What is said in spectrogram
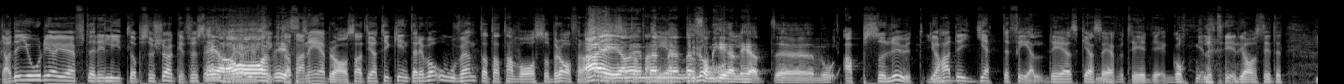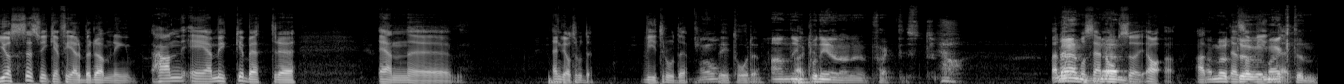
Ja, det gjorde jag ju efter Elitloppsförsöket, för sen ja, har jag ju tyckt visst. att han är bra. Så att jag tycker inte det var oväntat att han var så bra, för han Nej, ja, att men, men, bra. men som helhet. Eh, Absolut. Jag mm. hade jättefel, det ska jag säga för tredje gången, eller tredje avsnittet. Jösses vilken felbedömning. Han är mycket bättre än, äh, än jag trodde. Vi trodde. Ja, Vi trodde. Han imponerade faktiskt. Ja. Men, och sen men, också, ja, att Han mötte den som vinner- övermakten.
